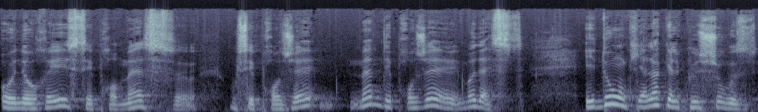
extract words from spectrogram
honorer ces promesses euh, ou ces projets, même des projets modestes. Et donc, il y a là quelque chose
